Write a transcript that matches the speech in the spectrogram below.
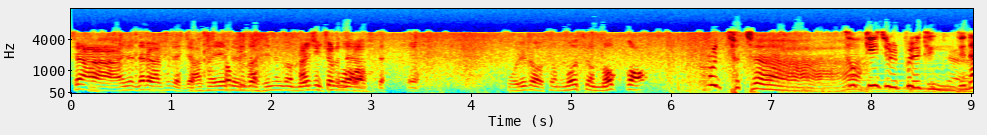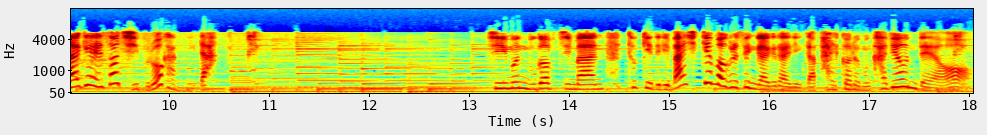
자, 이제 내려갑시다. 이제 가서 애들 맛있는 거 간식주로 먹이시고. 내려갑시다. 예. 우리로서 뭐좀 먹고 우차차. 토끼 줄풀 든든하게 해서 집으로 갑니다. 짐은 무겁지만 토끼들이 맛있게 먹을 생각을 하니까 발걸음은 가벼운데요.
